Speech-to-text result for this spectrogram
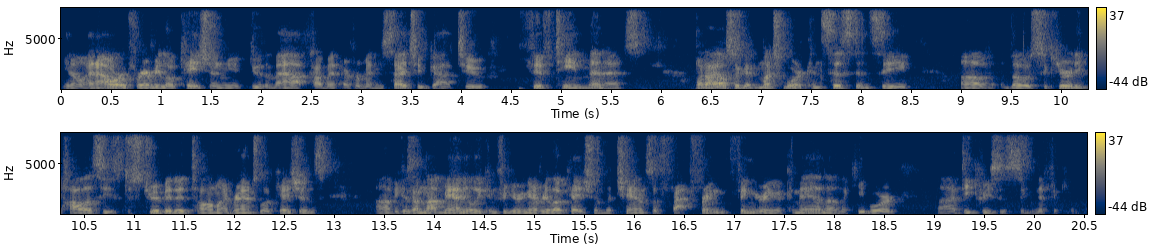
you know, an hour for every location, you do the math, however many sites you've got to 15 minutes. But I also get much more consistency of those security policies distributed to all my branch locations uh, because I'm not manually configuring every location. The chance of fat fingering a command on the keyboard uh, decreases significantly.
